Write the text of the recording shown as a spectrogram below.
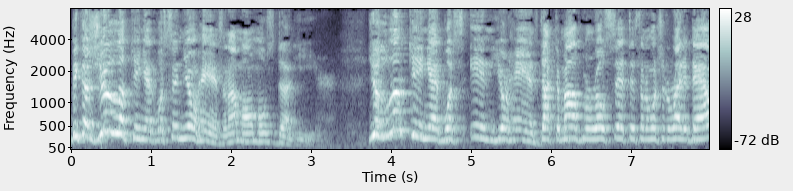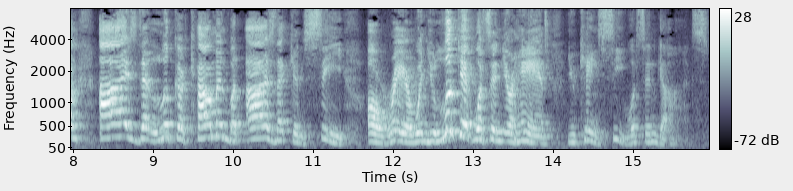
Because you're looking at what's in your hands, and I'm almost done here. You're looking at what's in your hands. Dr. Myles Munroe said this, and I want you to write it down. Eyes that look are common, but eyes that can see are rare. When you look at what's in your hands, you can't see what's in God's.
